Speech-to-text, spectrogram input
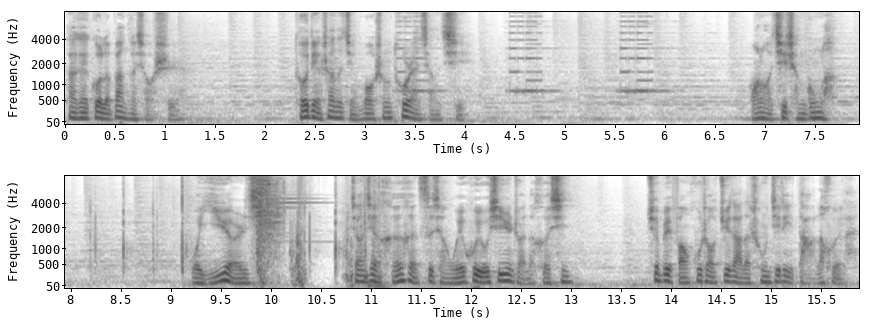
大概过了半个小时，头顶上的警报声突然响起。王老七成功了！我一跃而起，将剑狠狠刺向维护游戏运转的核心，却被防护罩巨大的冲击力打了回来。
